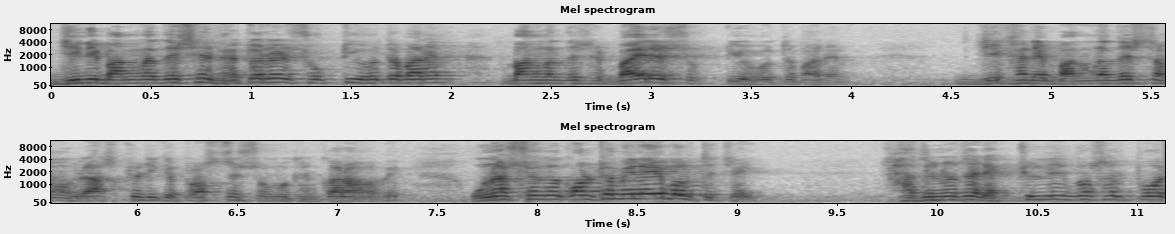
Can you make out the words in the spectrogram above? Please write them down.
যিনি বাংলাদেশের ভেতরের শক্তি হতে পারেন বাংলাদেশের বাইরের শক্তিও হতে পারেন যেখানে বাংলাদেশ নামক রাষ্ট্রটিকে প্রশ্নের সম্মুখীন করা হবে। ওনার সঙ্গে কণ্ঠ মিলেই বলতে চাই স্বাধীনতার একচল্লিশ বছর পর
